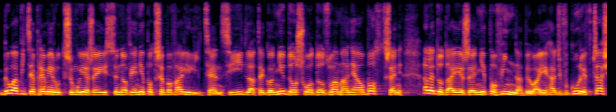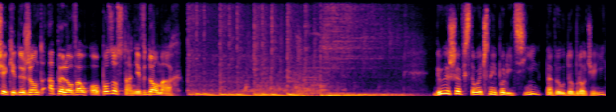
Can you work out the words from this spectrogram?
Była wicepremier utrzymuje, że jej synowie nie potrzebowali licencji, dlatego nie doszło do złamania obostrzeń, ale dodaje, że nie powinna była jechać w góry w czasie, kiedy rząd apelował o pozostanie w domach. Były szef stołecznej policji, Paweł Dobrodziej,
